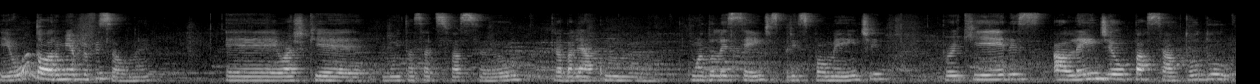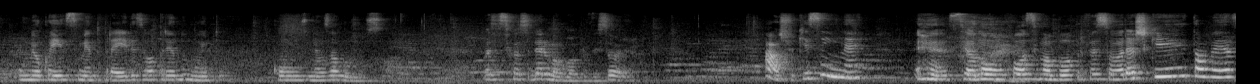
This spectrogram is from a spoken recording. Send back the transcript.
eu adoro minha profissão, né? É, eu acho que é muita satisfação trabalhar com, com adolescentes, principalmente, porque eles, além de eu passar todo o meu conhecimento para eles, eu aprendo muito com os meus alunos. Você se considera uma boa professora? Acho que sim, né? Se eu não fosse uma boa professora, acho que talvez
